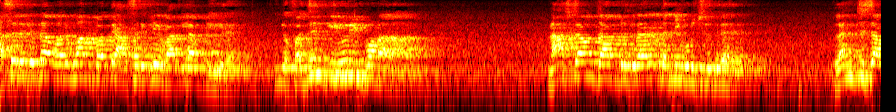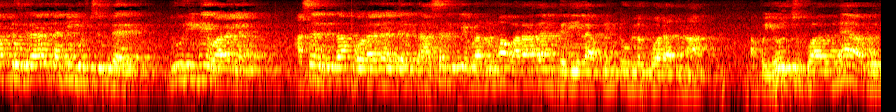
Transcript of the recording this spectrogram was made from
அசருக்கு தான் வருமான்னு பார்த்து அசருக்கே வரல அப்படிங்கிறார். இங்க ஃபஜருக்கு யூரின் போனாராம். நாஸ்டாவும் சாப்பிட்டுருக்கிறாரு தண்ணி குடிச்சிருக்கிறாரு. லஞ்சு சாப்பிட்டுருக்கிறாரு தண்ணி குடிச்சிருக்கிறாரு. யூரினே வரல. அசருக்கு தான் போறாரு அசருக்கு அசருக்கே வருமா வராதான்னு தெரியல அப்படின்ட்டு உள்ள போறாருன்னா அப்போ யோசிச்சு பாருங்க அவர்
